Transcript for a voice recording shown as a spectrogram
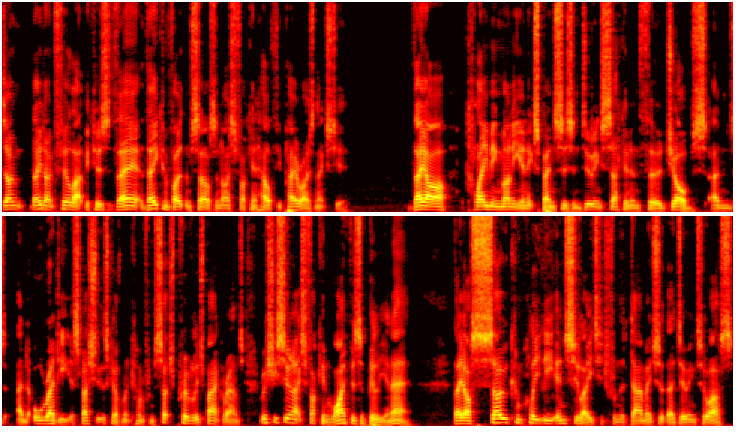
don't they don't feel that because they they can vote themselves a nice fucking healthy pay rise next year. They are claiming money and expenses and doing second and third jobs and and already, especially this government, come from such privileged backgrounds. Rishi Sunak's fucking wife is a billionaire. They are so completely insulated from the damage that they're doing to us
